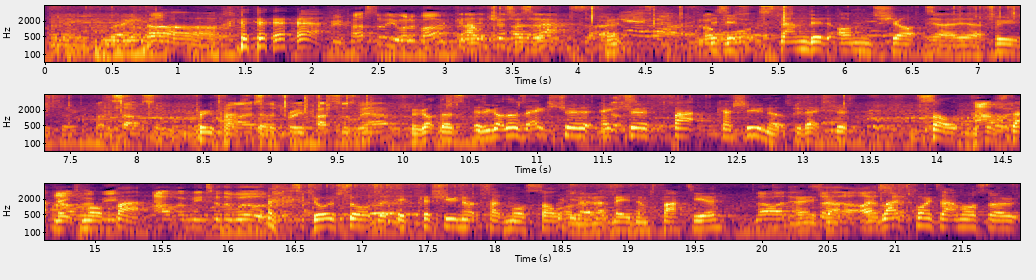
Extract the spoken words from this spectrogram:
Oh. Free pasta, you want to buy? Can I interest you yourself? This is standard on shot Yeah, yeah. food. Got some, some Fruit price pasta. to the Fruit Pastilles we have. We've got those. Have you got those extra got extra fat cashew nuts with extra salt because that makes more me, fat? Out of me to the world. George thought that if cashew nuts had more salt on them, that made them fattier. No, I didn't say that. that. I'd like said- to point out I'm also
